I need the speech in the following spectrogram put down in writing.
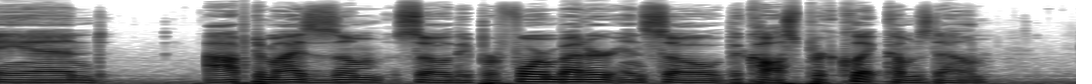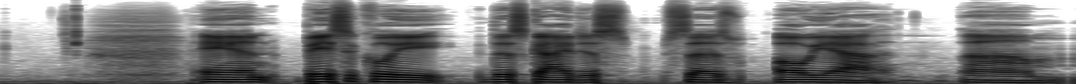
and optimizes them so they perform better and so the cost per click comes down. And basically, this guy just says, "Oh yeah, um,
